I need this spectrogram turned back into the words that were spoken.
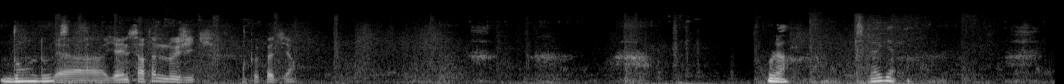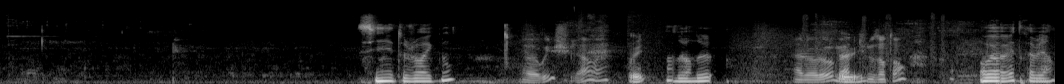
Dans le Il doute. y a, il y a une certaine logique, on peut pas dire. Oula, petit lag. Signe est toujours avec nous Euh, oui, je suis là, ouais. 1, 2, 1, 2. Allo, allo, Matt, Oui. tu nous entends? Ouais, ouais, très bien.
